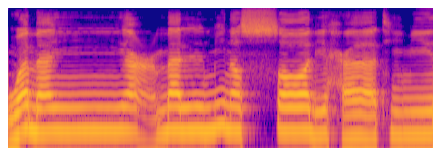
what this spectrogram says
ومن يعمل من الصالحات من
